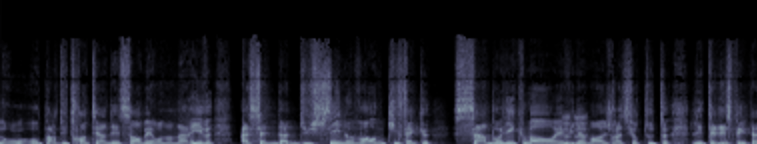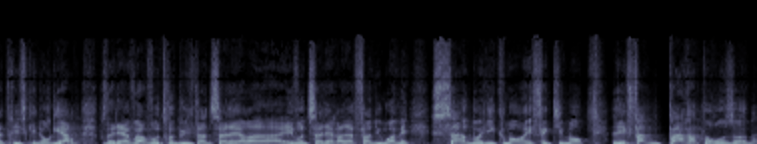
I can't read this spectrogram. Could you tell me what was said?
on part du 31 décembre et on en arrive à cette date du 6 novembre qui fait que symboliquement, évidemment, je rassure toutes les téléspectatrices qui nous regardent, vous allez avoir votre bulletin de salaire euh, et votre salaire à la fin du mois, mais symboliquement, effectivement, les femmes, par rapport aux hommes,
